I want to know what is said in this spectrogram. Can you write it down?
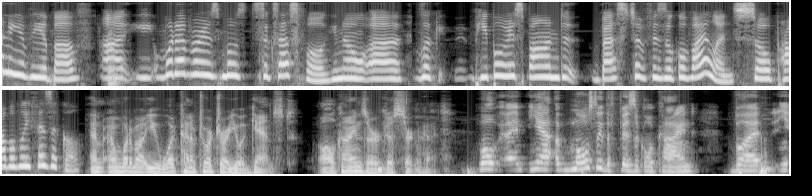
Any of the above. Uh, y- whatever is most successful. You know, uh, look, people respond best to physical violence, so probably physical. and and what about you? What kind of torture are you against? All kinds or just certain kinds? Well, uh, yeah, mostly the physical kind, but y-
